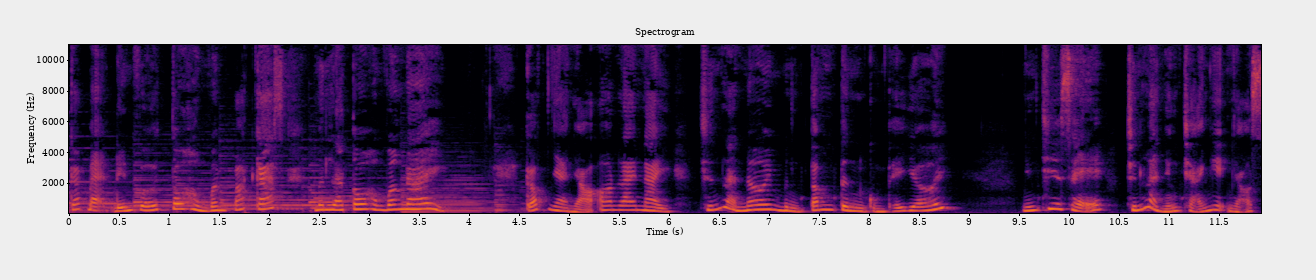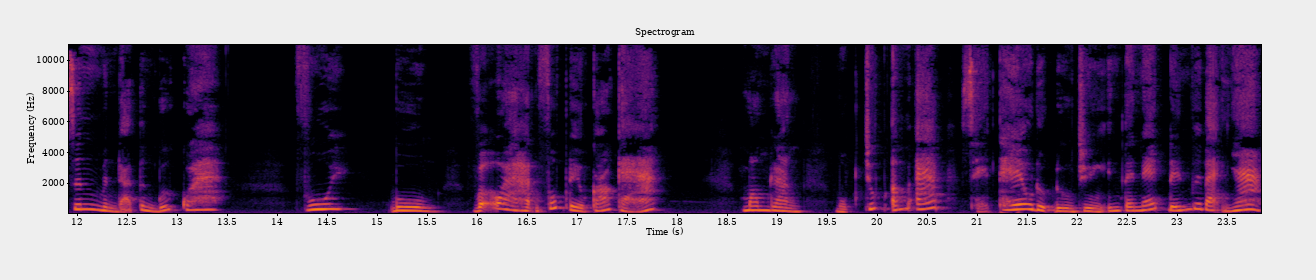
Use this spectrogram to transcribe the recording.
các bạn đến với Tô Hồng Vân Podcast. Mình là Tô Hồng Vân đây. Góc nhà nhỏ online này chính là nơi mình tâm tình cùng thế giới. Những chia sẻ chính là những trải nghiệm nhỏ xinh mình đã từng bước qua. Vui, buồn, vỡ hòa hạnh phúc đều có cả. Mong rằng một chút ấm áp sẽ theo được đường truyền internet đến với bạn nha.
